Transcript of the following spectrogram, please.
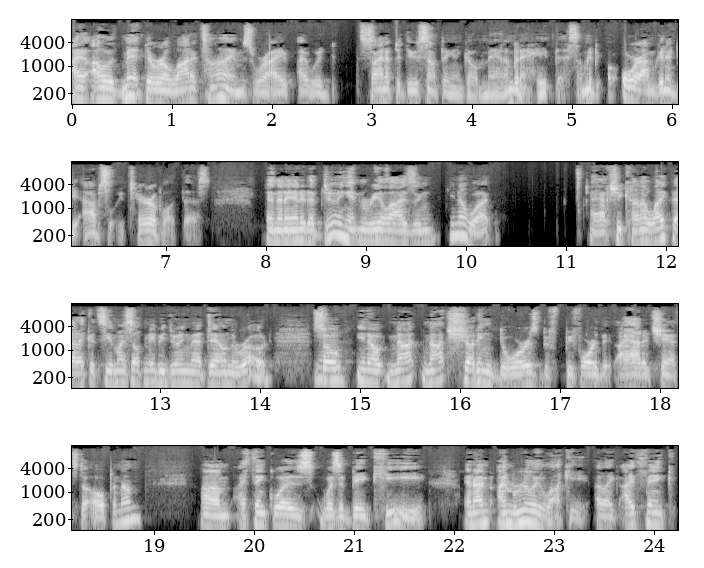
I, I'll admit there were a lot of times where I, I would sign up to do something and go, man, I'm going to hate this. I'm going to be, or I'm going to be absolutely terrible at this. And then I ended up doing it and realizing, you know what? I actually kind of like that. I could see myself maybe doing that down the road. Yeah. So, you know, not, not shutting doors bef- before the, I had a chance to open them. Um, I think was, was a big key. And I'm, I'm really lucky. I like, I think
